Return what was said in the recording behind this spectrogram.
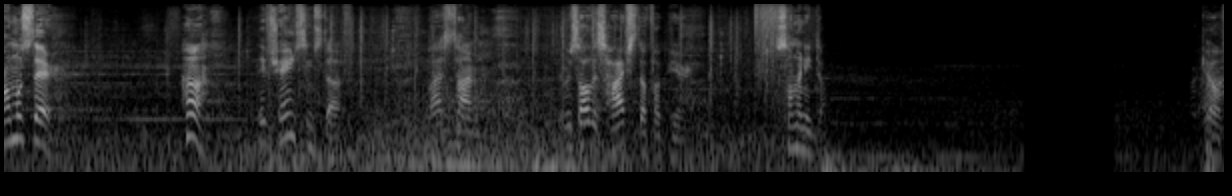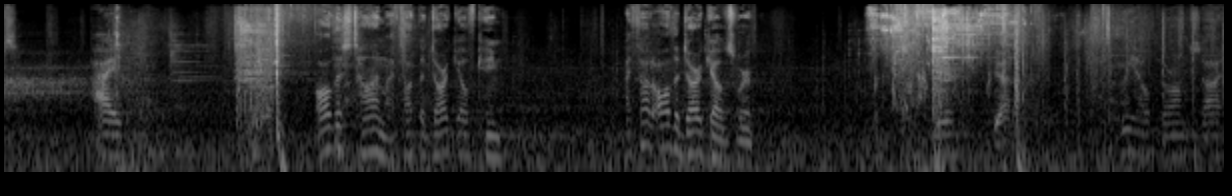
We're almost there. Huh. They've changed some stuff. Last time, there was all this hive stuff up here. So many dark... Dark elves. I... All this time, I thought the Dark Elf came... I thought all the Dark Elves were... Here. Yeah. We helped the wrong side.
